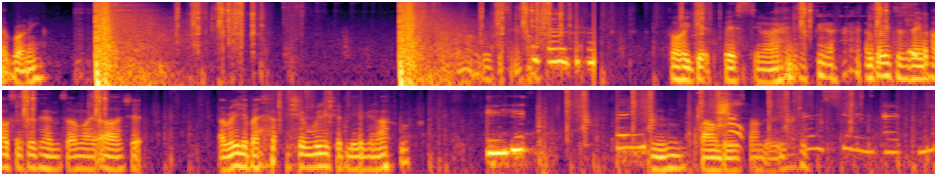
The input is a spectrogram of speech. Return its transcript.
running. The same house. It's uh, Before he gets pissed, you know. I'm going to the same house as with him, so I'm like, oh shit. I really I should really should leave, you know. mm-hmm. Right. mm, boundaries, Help. boundaries. I'm sitting at me.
